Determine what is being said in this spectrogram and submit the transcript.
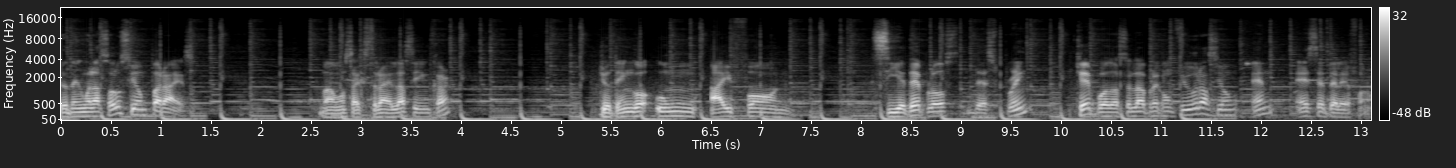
yo tengo la solución para eso. Vamos a extraer la SIM card. Yo tengo un iPhone 7 Plus de Spring que puedo hacer la preconfiguración en ese teléfono.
